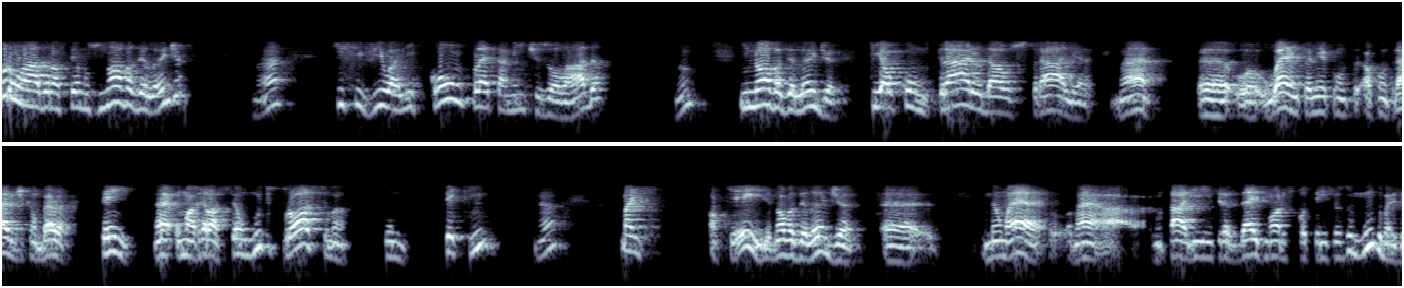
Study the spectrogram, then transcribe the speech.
Por um lado, nós temos Nova Zelândia, né, que se viu ali completamente isolada, né, e Nova Zelândia, que ao contrário da Austrália, né, uh, Wellington, ali, ao contrário de Canberra, tem né, uma relação muito próxima com Pequim, né, mas, ok, Nova Zelândia uh, não é, né, não está ali entre as dez maiores potências do mundo, mas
